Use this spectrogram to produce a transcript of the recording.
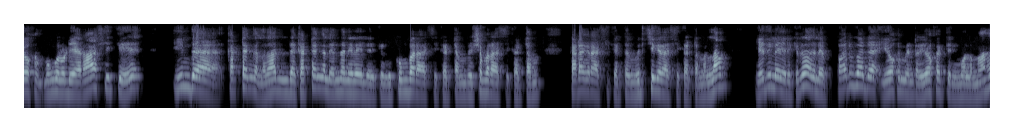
யோகம். உங்களுடைய ராசிக்கு இந்த கட்டங்கள் அதாவது இந்த கட்டங்கள் எந்த நிலையில் இருக்குது? கும்பராசி கட்டம் ரிஷபராசி கட்டம் கடகராசி கட்டம் விருச்சிக ராசி கட்டம் எல்லாம் எதுல இருக்கிறதோ. அதுல பர்வத யோகம் என்ற யோகத்தின் மூலமாக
